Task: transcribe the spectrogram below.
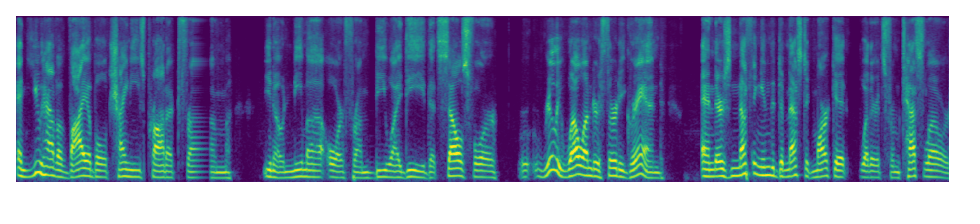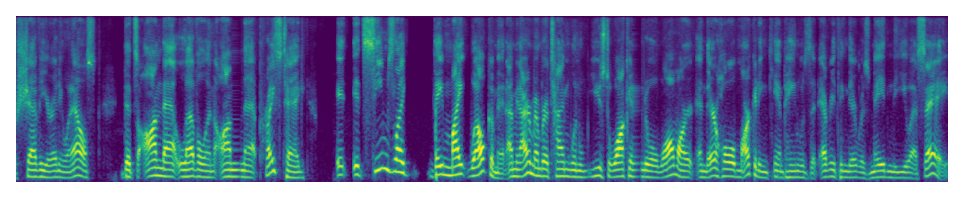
and you have a viable Chinese product from you know NEMA or from BYD that sells for really well under 30 grand and there's nothing in the domestic market whether it's from Tesla or Chevy or anyone else that's on that level and on that price tag it it seems like they might welcome it. I mean, I remember a time when you used to walk into a Walmart and their whole marketing campaign was that everything there was made in the USA.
